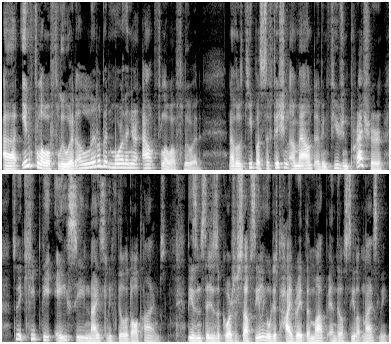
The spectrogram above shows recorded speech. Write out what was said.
uh, inflow of fluid a little bit more than your outflow of fluid. Now, those keep a sufficient amount of infusion pressure so they keep the AC nicely filled at all times. These incisions, of course, are self sealing. We'll just hydrate them up and they'll seal up nicely.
